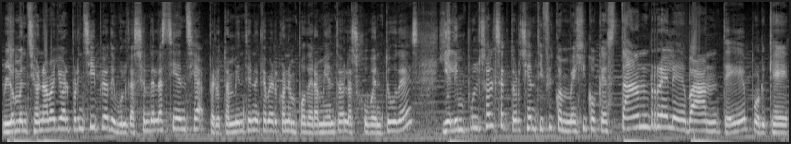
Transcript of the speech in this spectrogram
Lo mencionaba yo al principio, divulgación de la ciencia, pero también tiene que ver con empoderamiento de las juventudes y el impulso al sector científico en México que es tan relevante porque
